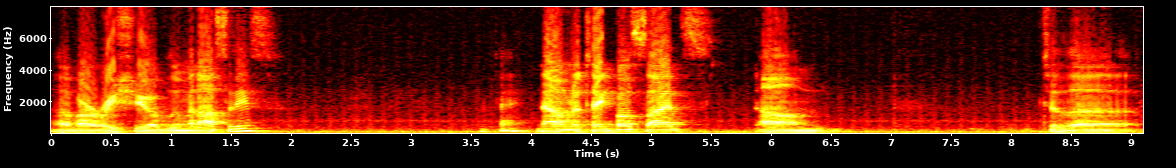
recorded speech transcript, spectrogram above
of our ratio of luminosities. Okay, now I'm going to take both sides um, to the,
